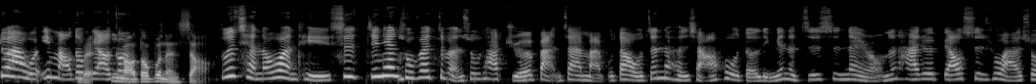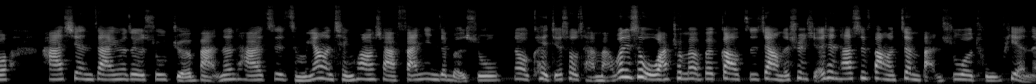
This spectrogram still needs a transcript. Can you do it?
对啊，我一毛都不要，一毛都不能少。不是钱的问题，是今天除非这本书它绝版再买不到，我真的很想要获得里面的知识内容，那它就标示出来说，它现在因为这个书绝版，那它是怎么样的情况下翻印这本书，那我可以接受才买。问题是我完全没有被告知这样的讯息，而且它是放了正版书的图片呢，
